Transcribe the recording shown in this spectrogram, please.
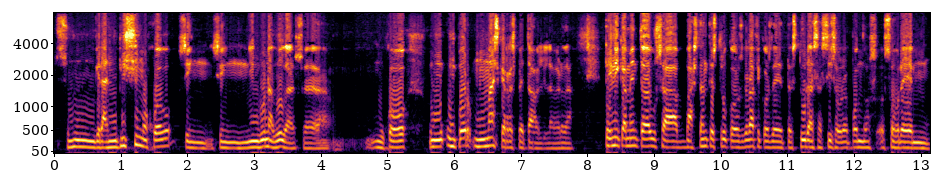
es un grandísimo juego sin, sin ninguna duda. O sea, un juego un, por más que respetable, la verdad. Técnicamente usa bastantes trucos gráficos de texturas así sobre fondos, sobre mm,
